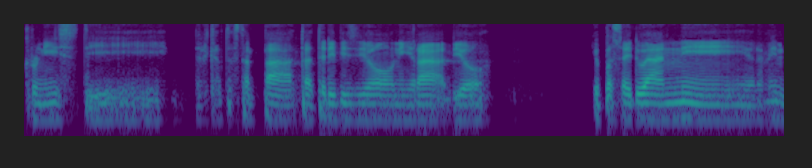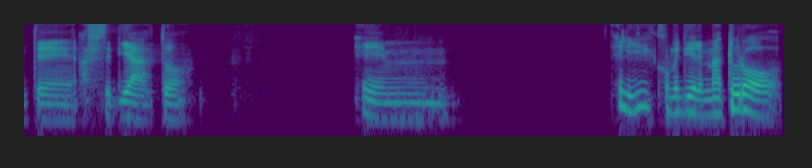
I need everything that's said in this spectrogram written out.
cronisti della carta stampata, televisioni, radio. Io passai due anni veramente assediato e, ehm, e lì, come dire, maturò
